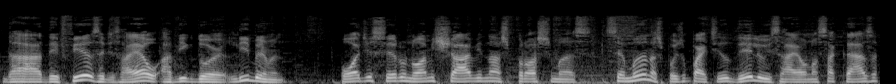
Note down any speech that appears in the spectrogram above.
da Defesa de Israel, Avigdor Lieberman, pode ser o nome-chave nas próximas semanas, pois o partido dele, o Israel Nossa Casa,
